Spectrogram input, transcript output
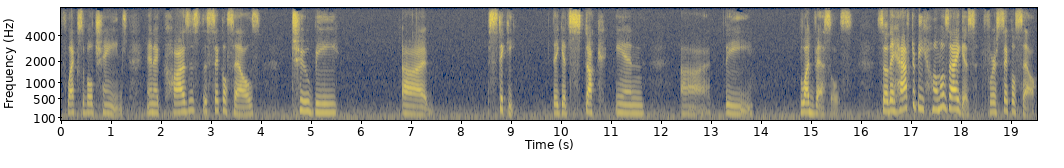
flexible chains and it causes the sickle cells to be uh, sticky. They get stuck in uh, the blood vessels. So they have to be homozygous for a sickle cell.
